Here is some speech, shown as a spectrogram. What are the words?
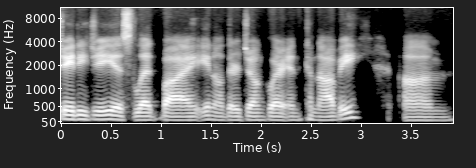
JDG is led by you know their jungler in Kanavi. Um,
